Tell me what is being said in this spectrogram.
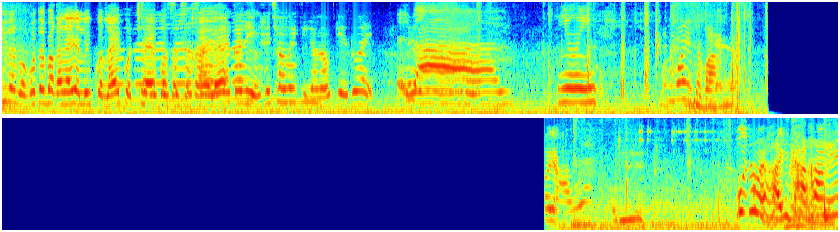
วันนี้เราสองคนจะมากันแล้วอย่าลืมกดไลค์กดแชร์กด subscribe และกระดิ่งให้ช่องไม่กี่กับน้องเกดด้วยบ๊ายบายยุยไม่ใช่ปะอุ้ยทำไมขาอีกข้างข้างนี้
